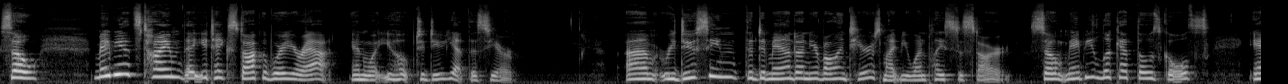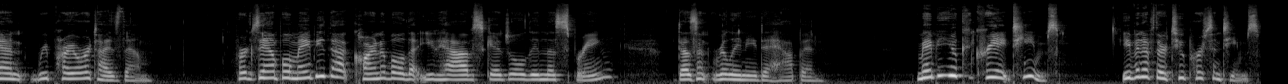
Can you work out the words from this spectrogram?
So, maybe it's time that you take stock of where you're at and what you hope to do yet this year. Um, reducing the demand on your volunteers might be one place to start. So, maybe look at those goals and reprioritize them. For example, maybe that carnival that you have scheduled in the spring doesn't really need to happen. Maybe you can create teams, even if they're two person teams.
